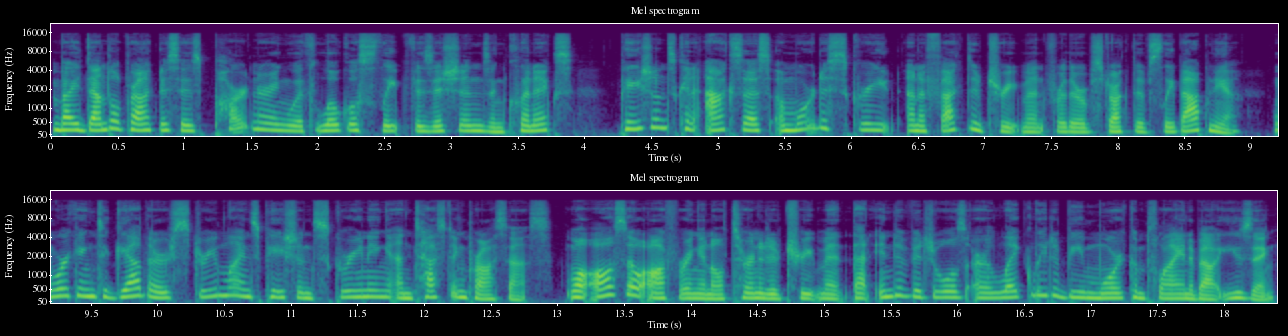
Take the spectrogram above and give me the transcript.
By dental practices partnering with local sleep physicians and clinics, patients can access a more discreet and effective treatment for their obstructive sleep apnea. Working together streamlines patients' screening and testing process, while also offering an alternative treatment that individuals are likely to be more compliant about using.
